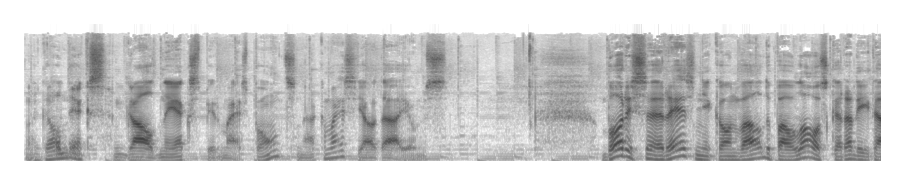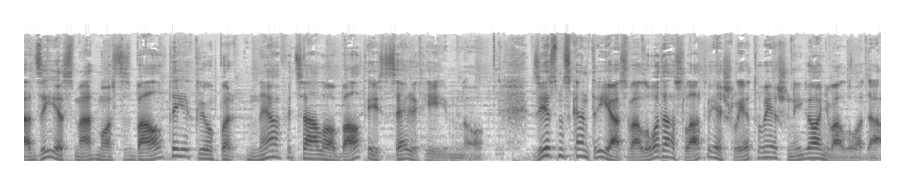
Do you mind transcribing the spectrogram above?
Galdnieks. Galdnieks, pirmais punkts. Nākamais jautājums. Borisa Rezņika un Valdu Pavlovska radītā dziesma Atmostas Baltija kļuva par neoficiālo Baltijas ceļu himnu. Dziesma skan trijās valodās - latviešu, lietuviešu un igauņu valodā.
